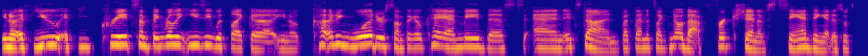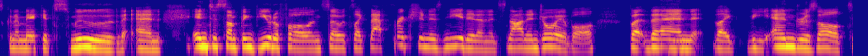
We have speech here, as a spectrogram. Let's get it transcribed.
you know if you if you create something really easy with like a you know cutting wood or something okay i made this and it's done but then it's like no that friction of sanding it is what's going to make it smooth and into something beautiful and so it's like that friction is needed and it's not enjoyable but then like the end result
